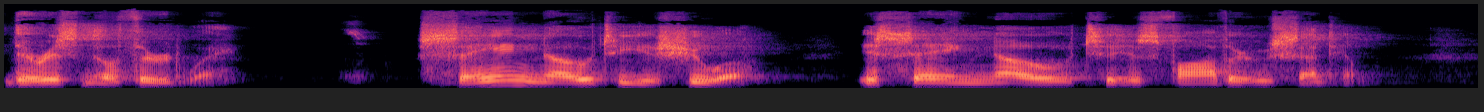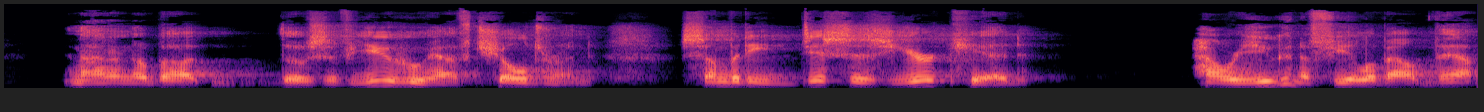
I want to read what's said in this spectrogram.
there is no third way. Saying no to Yeshua is saying no to his father who sent him. And I don't know about those of you who have children. Somebody disses your kid. How are you going to feel about them?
